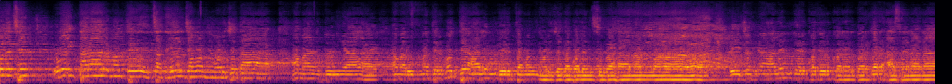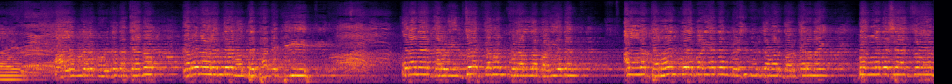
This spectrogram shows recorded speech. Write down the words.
বলেছেন, ওই তারার মধ্যে চাঁদের যেমন মর্যাদা, আমার দুনিয়ায়, আমার উম্মতের মধ্যে আলেমদের তেমন মর্যাদা বলেন, সুবহানাল্লাহ এই জন্য আলেমদের কদর করার দরকার আছে না নাই? আলেমদের মর্যাদা কেন? কারণ আলেমদের মধ্যে থাকে কি? কোরআনের কারণে ইজ্জত কেমন করে আল্লাহ বাড়িয়ে দেন? আল্লাহ কেমন করে বাড়িয়ে দেন? বেশি দূর যাওয়ার দরকার নাই। বাংলাদেশে একজন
